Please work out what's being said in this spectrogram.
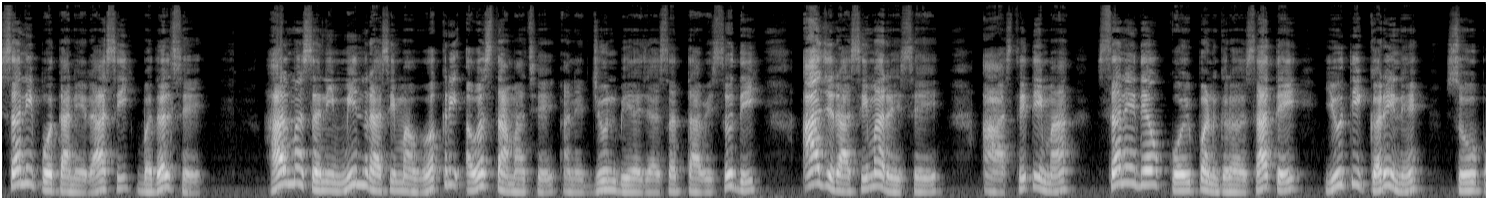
શનિ પોતાની રાશિ બદલશે. હાલમાં શનિ મીન રાશિમાં વક્રી અવસ્થામાં છે અને જૂન બે હજાર સત્તાવીસ સુધી આ જ રાશિમાં રહેશે. આ સ્થિતિમાં શનિદેવ કોઈ પણ ગ્રહ સાથે યુતિ કરીને શુભ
